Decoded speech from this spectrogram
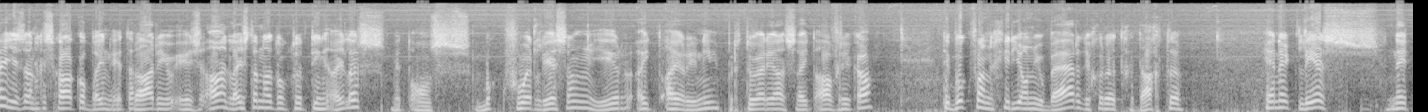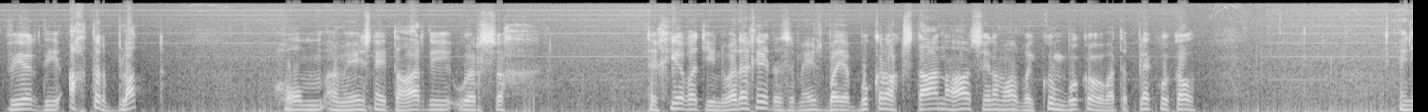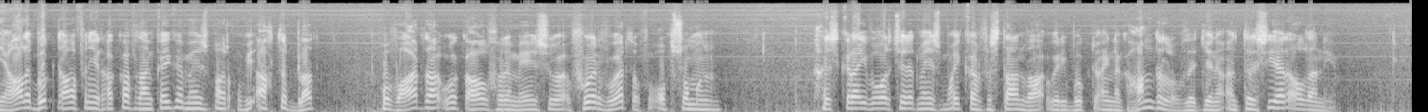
Ja, jy is ingeskakeld by Net Radio SA en luister na Dr. Tien Eilers met ons boekvoorlesing hier uit Irene, Pretoria, Suid-Afrika. Die boek van Gideon Joubert, die groot gedachte. En ek lees net weer die achterblad om een mens net daar die oorzicht te gee wat jy nodig het. As een mens by een boekrak staan, sê nou maar by koemboeken of wat een plek ook al en die hale boek daar van die rak af, dan kyk een mens maar op die achterblad, of waar daar ook al vir een mens so voorwoord of opsomming geskryf word, so dat mens mooi kan verstaan waar oor die boek nou eindelijk handel, of dat jy nou interesseer al dan neem.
